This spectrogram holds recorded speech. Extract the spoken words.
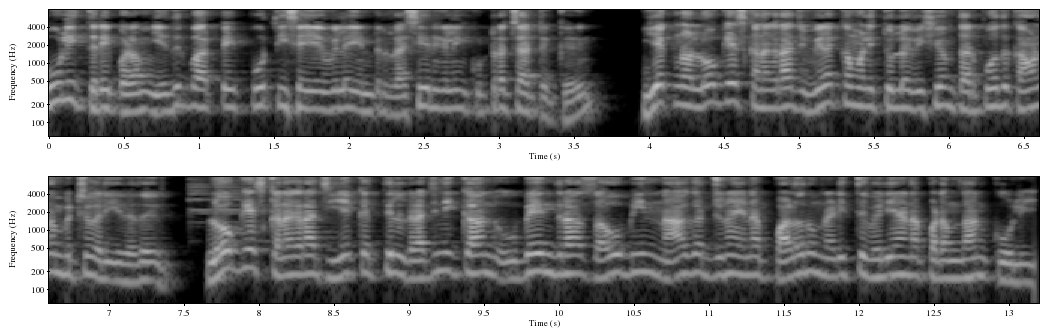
கூலி திரைப்படம் எதிர்பார்ப்பை பூர்த்தி செய்யவில்லை என்று ரசிகர்களின் குற்றச்சாட்டுக்கு இயக்குனர் லோகேஷ் கனகராஜ் விளக்கம் அளித்துள்ள விஷயம் தற்போது கவனம் பெற்று வருகிறது. லோகேஷ் கனகராஜ் இயக்கத்தில் ரஜினிகாந்த் உபேந்திரா சௌபின் நாகார்ஜுனா என பலரும் நடித்து வெளியான படம் தான் கூலி.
